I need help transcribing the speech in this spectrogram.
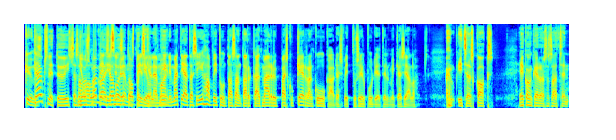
kyllä. Käykö ne töissä jos samalla? mä Kai menisin nyt opiskelemaan, olla. niin. niin mä tietäisin ihan vitun tasan tarkkaan, että mä en ryppäisi kuin kerran kuukaudessa vittu sillä budjetilla, mikä siellä on. itse asiassa kaksi. Ekan kerran sä saat sen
